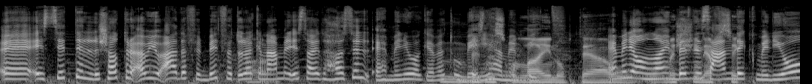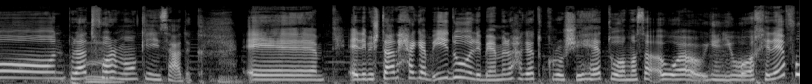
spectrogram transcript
آه الست اللي شاطرة قوي وقاعدة في البيت فتقول لك آه. أنا أعمل إيه؟ side hustle اعملي وجبات وبيعيها من البيت. وبتاع اعملي online business. عندك مليون platform ممكن يساعدك. آه اللي بيشتغل حاجة بإيده اللي بيعملوا حاجات كروشيهات ومصا... و... يعني وخلافه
